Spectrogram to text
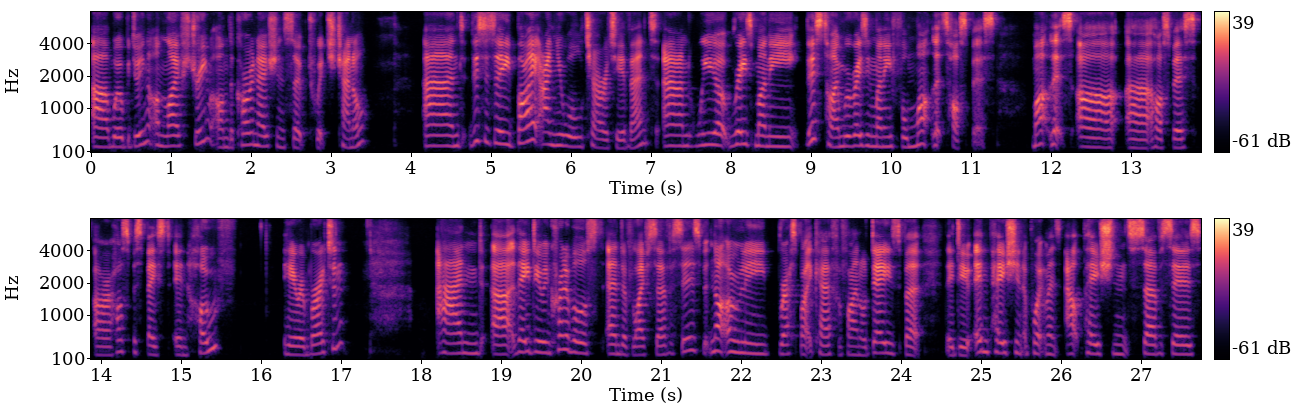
Uh, we'll be doing it on live stream on the Coronation Soap Twitch channel. And this is a biannual charity event, and we uh, raise money. This time, we're raising money for Martlet's Hospice. Martlet's are uh, hospice are a hospice based in Hove, here in Brighton and uh, they do incredible end of life services but not only respite care for final days but they do inpatient appointments outpatient services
